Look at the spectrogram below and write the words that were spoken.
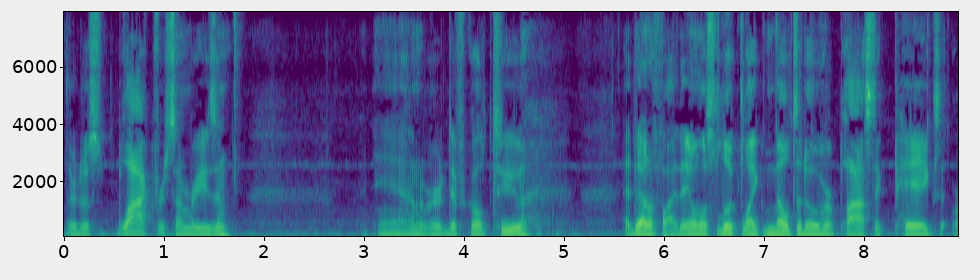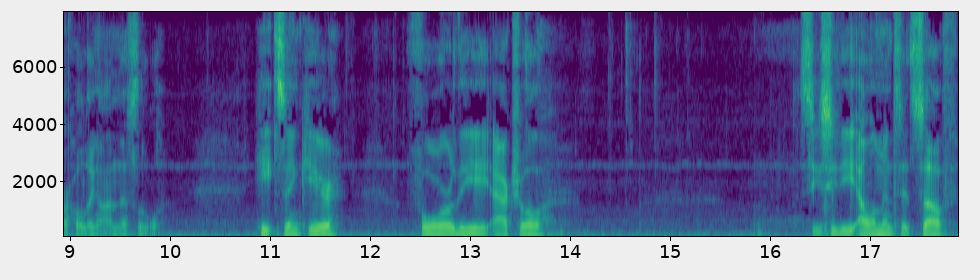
They're just black for some reason. And were difficult to identify. They almost looked like melted over plastic pegs that were holding on this little heat sink here for the actual CCD element itself.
